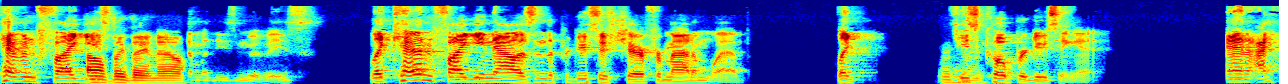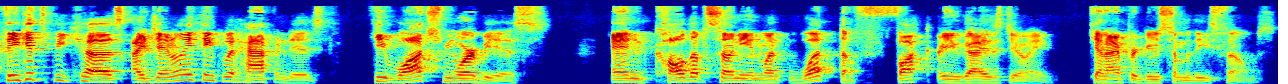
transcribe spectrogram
Kevin Feige I don't think they know. some of these movies. Like Kevin Feige now is in the producer's chair for Madame Web. Like he's Mhm. co-producing it. And I think it's because I genuinely think what happened is he watched Morbius and called up Sony and went, "What the fuck are you guys doing? Can I produce some of these films?"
